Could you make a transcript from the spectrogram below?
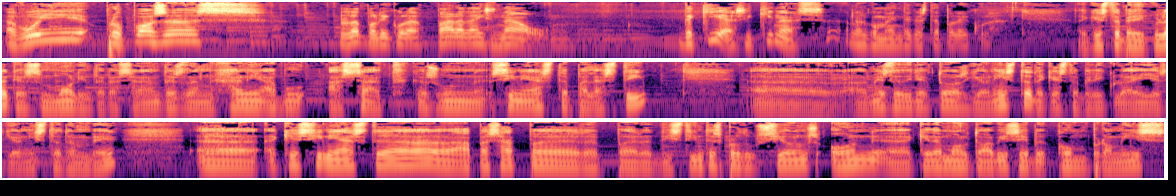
Avui proposes la pel·lícula Paradise Now. De qui és i quin és l'argument d'aquesta pel·lícula? Aquesta pel·lícula, que és molt interessant, és d'en Hani Abu Assad, que és un cineasta palestí, eh, a més de director és guionista, d'aquesta pel·lícula ell és guionista també. Eh, aquest cineasta ha passat per, per distintes produccions on eh, queda molt obvi el compromís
